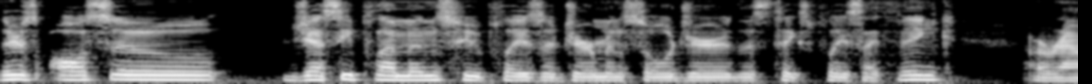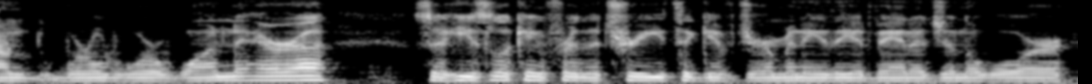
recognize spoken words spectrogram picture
there's also jesse plemons who plays a german soldier. This takes place i think around world war one era. So he's looking for the tree to give germany the advantage in the war.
